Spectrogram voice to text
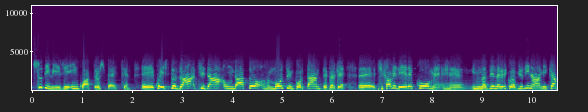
suddivisi in quattro specie. E questo già ci dà un dato eh, molto importante perché eh, ci fa vedere come eh, in un'azienda agricola biodinamica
